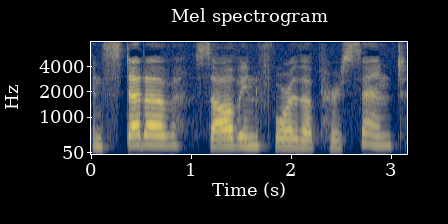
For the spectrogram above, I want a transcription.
Instead of solving for the percent,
